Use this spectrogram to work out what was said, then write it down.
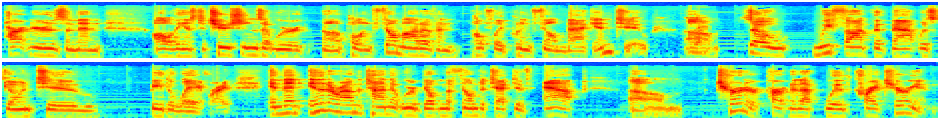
partners and then all the institutions that we are uh, pulling film out of and hopefully putting film back into. Um, right. So we thought that that was going to be the wave, right? And then in and around the time that we were building the Film Detective app, um, Turner partnered up with Criterion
